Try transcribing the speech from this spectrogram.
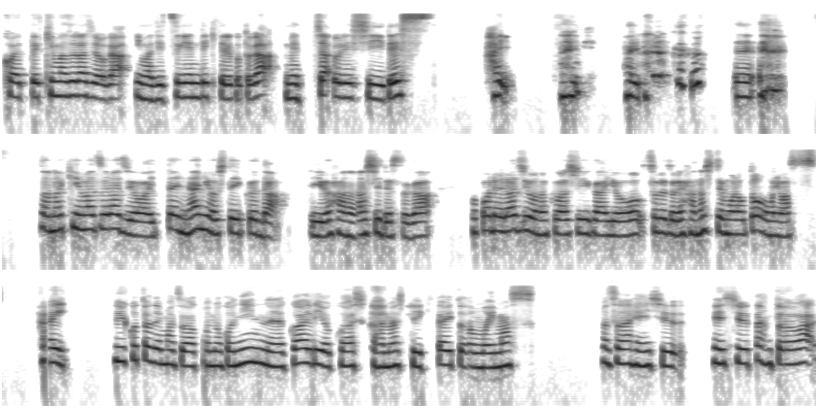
こうやって気まずラジオが今実現できてることがめっちゃ嬉しいです。はい。はい。はい。で、その気まずラジオは一体何をしていくんだっていう話ですが、ここでラジオの詳しい概要をそれぞれ話してもらおうと思います。はい。ということで、まずはこの5人の役割を詳しく話していきたいと思います。まずは編集。編集担当は、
